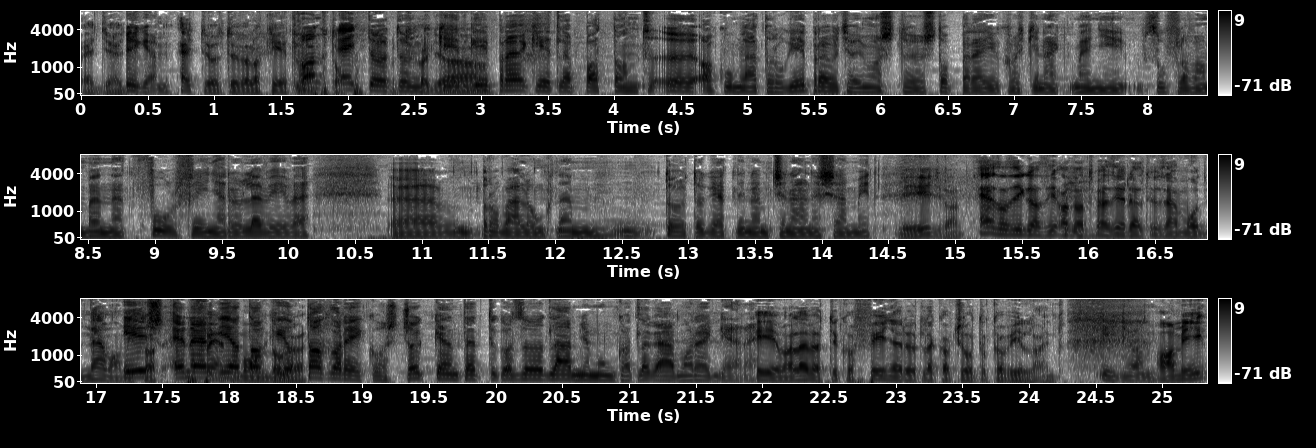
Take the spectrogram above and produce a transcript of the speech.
egy-egy. Igen. Egy töltővel a két Van laptop. egy töltőnk Úgyhogy két a... gépre, két lepattant ö, akkumulátorú gépre, úgyhogy most stoppereljük, hogy kinek mennyi szufla van benne, full fényerő levéve, ö, próbálunk nem töltögetni, nem csinálni semmit. Így van. Ez az igazi adatvezérelt üzemmód, nem amit És a energia takarékos, csökkentettük a zöld lábnyomunkat legalább ma reggelre. Így van, levettük a fényerőt, lekapcsoltuk a villanyt. Így van. Ami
